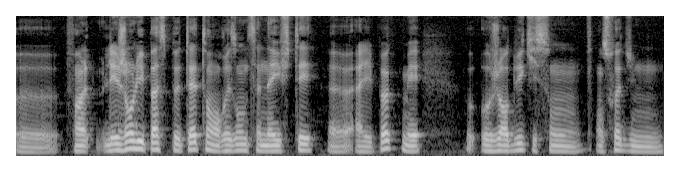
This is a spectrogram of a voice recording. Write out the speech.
euh, enfin, les gens lui passent peut-être en raison de sa naïveté euh, à l'époque, mais aujourd'hui qui sont en soi d'une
